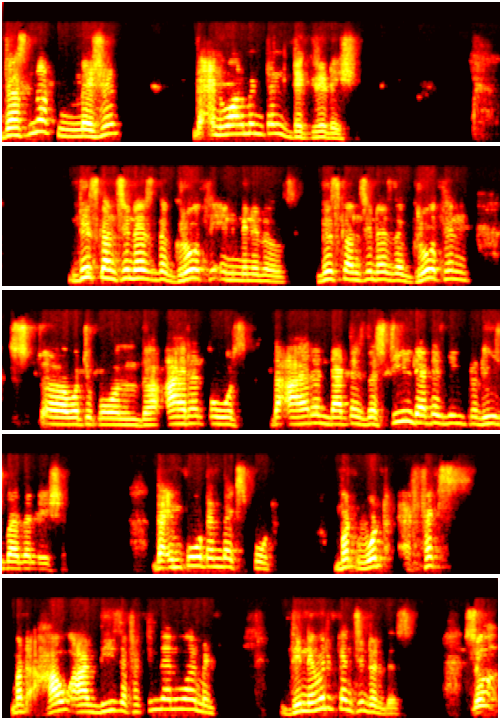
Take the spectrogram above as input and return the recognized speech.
does not measure the environmental degradation. This considers the growth in minerals, this considers the growth in uh, what you call the iron ores, the iron that is the steel that is being produced by the nation, the import and the export. But what affects, but how are these affecting the environment? They never consider this. So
